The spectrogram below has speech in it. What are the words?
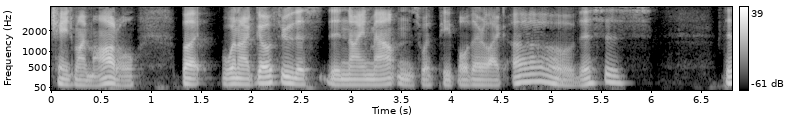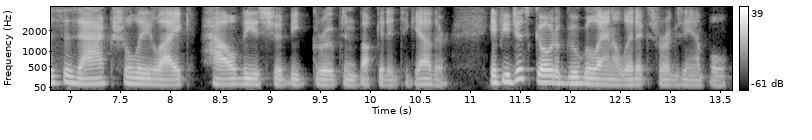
change my model. But when I go through this, the nine mountains with people, they're like, oh, this is. This is actually like how these should be grouped and bucketed together. If you just go to Google Analytics, for example,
